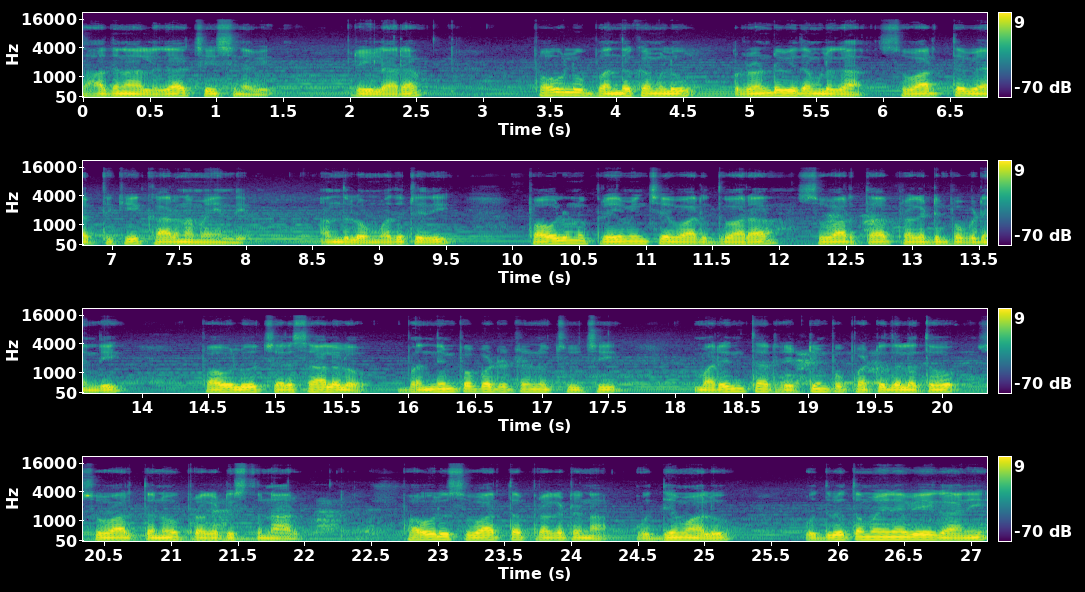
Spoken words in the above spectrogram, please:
సాధనాలుగా చేసినవి. ప్రియులారా పౌలు బంధకములు రెండు విధములుగా సువార్త వ్యాప్తికి కారణమైంది. అందులో మొదటిది పౌలును ప్రేమించే వారి ద్వారా సువార్త ప్రకటింపబడింది. పౌలు చెరసాలలో బంధింపబడుటను చూచి మరింత రెట్టింపు పట్టుదలతో సువార్తను ప్రకటిస్తున్నారు. పౌలు సువార్త ప్రకటన ఉద్యమాలు ఉధృతమైనవే గాని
